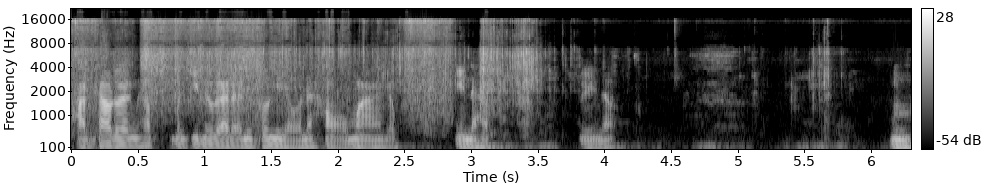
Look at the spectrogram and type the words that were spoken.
ทานข้าวด้วยกันครับมากินด้วยกันอันนี้ข้าวเหนียวนะห่อมากับนี่นะครับนี่นะอืม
